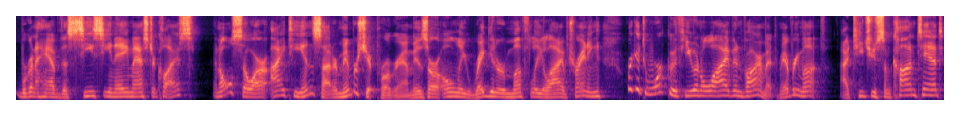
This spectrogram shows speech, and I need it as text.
we're going to have the CCNA Masterclass. And also, our IT Insider membership program is our only regular monthly live training. We get to work with you in a live environment every month. I teach you some content,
